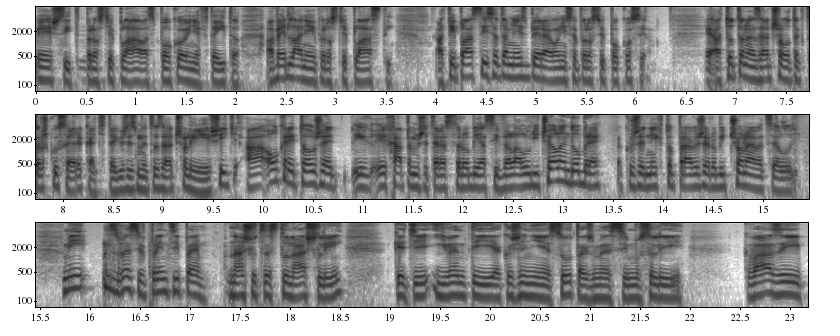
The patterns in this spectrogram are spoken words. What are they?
Vieš, si proste pláva spokojne v tejto. A vedľa nej proste plasty. A tie plasty sa tam nezbierajú, oni sa proste pokosia. A toto nás začalo tak trošku serkať, takže sme to začali riešiť. A okrem toho, že chápem, že teraz to robí asi veľa ľudí, čo je len dobre, akože nech to práve že robí čo najviac ľudí. My sme si v princípe našu cestu našli, keď tie eventy akože nie sú, tak sme si museli kvázi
